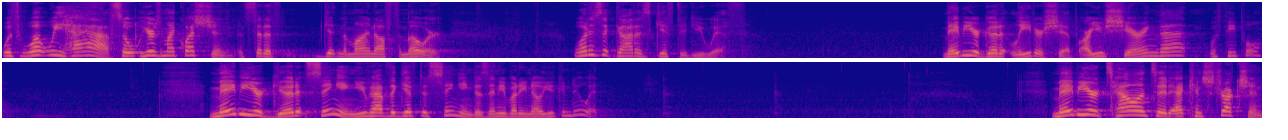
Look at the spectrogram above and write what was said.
with what we have. So here's my question instead of getting the mind off the mower what is it God has gifted you with? Maybe you're good at leadership. Are you sharing that with people? Maybe you're good at singing. You have the gift of singing. Does anybody know you can do it? Maybe you're talented at construction.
